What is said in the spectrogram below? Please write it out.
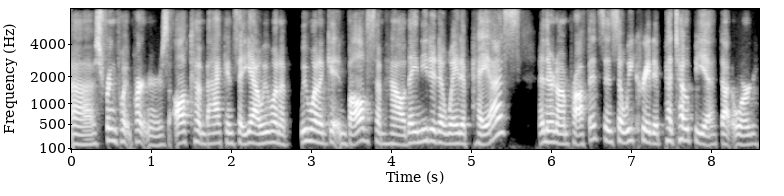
uh, Spring Point Partners all come back and say, yeah, we want to, we want to get involved somehow. They needed a way to pay us and they're nonprofits. And so we created petopia.org,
